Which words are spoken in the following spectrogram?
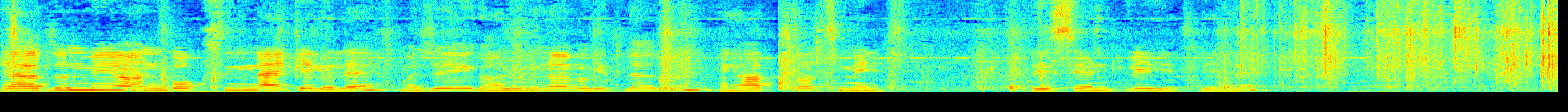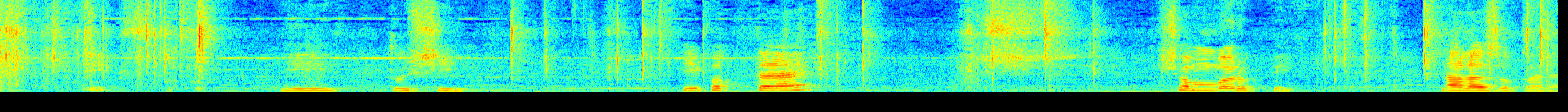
हे अजून मी अनबॉक्सिंग नाही केलेलं आहे. म्हणजे घालून नाही बघितलं अजून. हे आत्ताच मी रिसेंटली घेतलेलं आहे. एक ही तुशी. ही फक्त आहे शंभर रुपये. नाला सुपारा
